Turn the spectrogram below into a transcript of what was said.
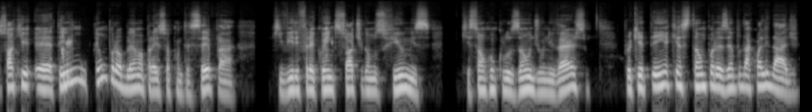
Só que é, tem, um, tem um problema para isso acontecer, para que vire frequente só, digamos, filmes que são conclusão de universo, porque tem a questão, por exemplo, da qualidade.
